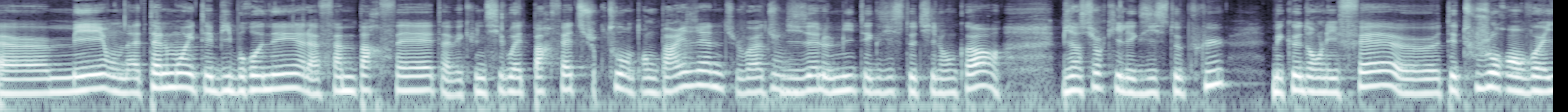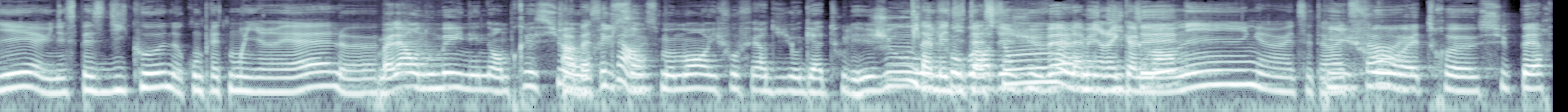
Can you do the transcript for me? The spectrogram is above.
Euh, mais on a tellement été biberonné à la femme parfaite, avec une silhouette parfaite, surtout en tant que parisienne, tu vois. Tu Mm. disais, le mythe existe-t-il encore? Bien sûr qu'il n'existe plus, mais que dans les faits, euh, t'es toujours renvoyé à une espèce d'icône complètement irréelle. euh, Bah là, on nous met une énorme pression. Ah, bah, en c'est plus, clair, en hein. ce moment, il faut faire du yoga tous les jours. la il faut boire des méditation, la miracle morning, etc. Il etc., faut ouais. être super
